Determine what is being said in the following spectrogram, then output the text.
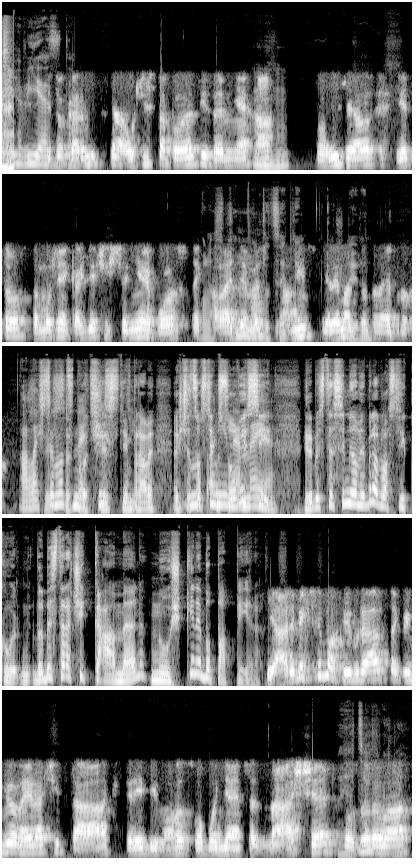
je to Hvězda. karmická očista planety Země a Mhm. Bohužel je to samozřejmě každé čištění je v bolestech, Bolest. ale No, jdeme to cítím. správným směrem a to je pro nás. Ale se moc nečistí. právě. Ještě co s tím souvisí? nemeje. Kdybyste si měl vybrat vlastníku, byl byste radši kámen, nůžky nebo papír? Já kdybych si mohl vybrat, tak bych byl nejradši pták, který by mohl svobodně se znášet, pozorovat,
